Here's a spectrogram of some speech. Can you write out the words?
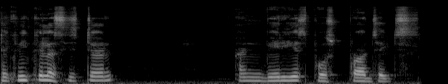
technical assistant, and various post projects.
